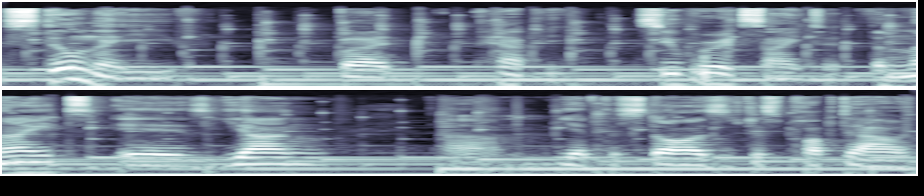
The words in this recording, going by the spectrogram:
still naive, but happy, super excited. The night is young, um, yet the stars have just popped out.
